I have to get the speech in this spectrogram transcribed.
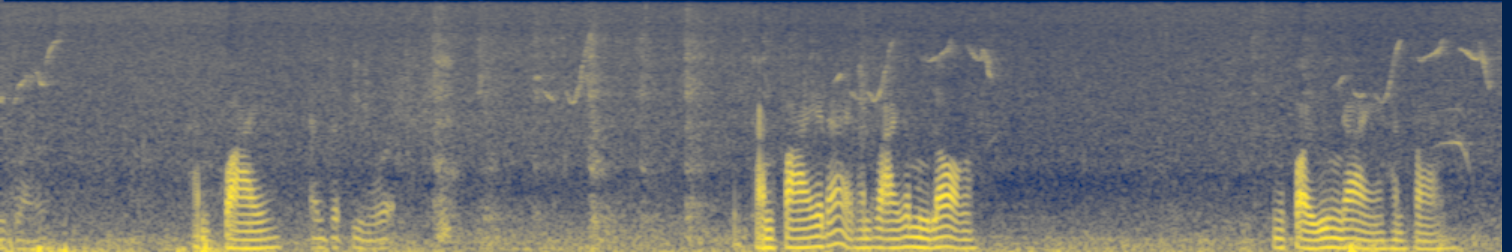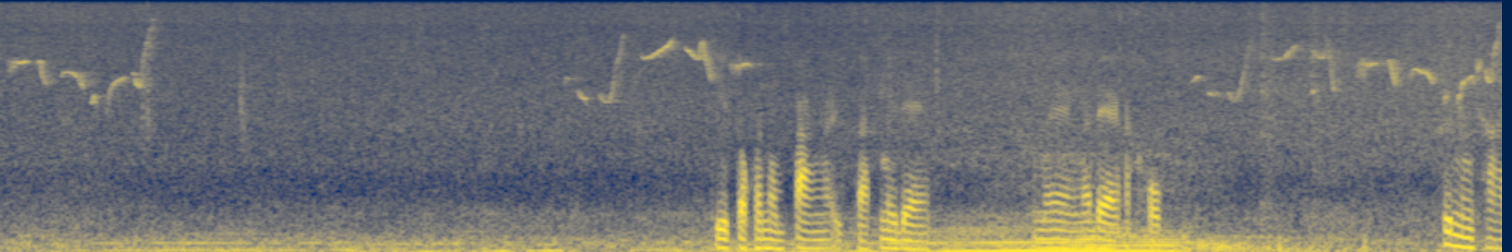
ดีกว่าคันไฟล์คันสปิวอะ คันไฟล์ก็ได้ คันไฟล์ก็มีลอกนะมันปล่อยวิ่งได้ไงคันไฟล์กีดตกขนมปังอะไอสัตว์ไม่แดกแม่งมาแดกตะขบขึ้นลงชาย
